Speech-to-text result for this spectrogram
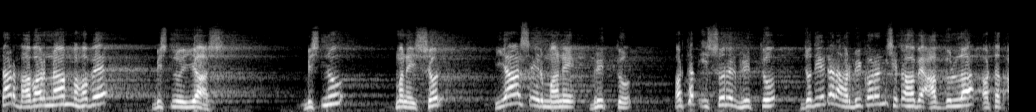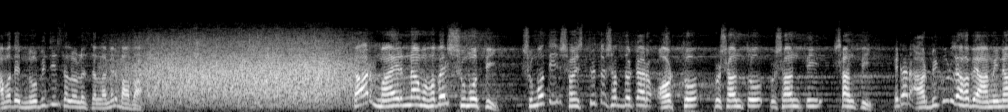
তার বাবার নাম হবে বিষ্ণু ইয়াস। বিষ্ণু মানে ঈশ্বর, ইয়াস এর মানে ভৃত্য। অর্থাৎ ঈশ্বরের ভৃত্য। যদি এটার আরবি করেন, সেটা হবে আবদুল্লাহ, অর্থাৎ আমাদের নবীজি সাল্লাহ সাল্লামের বাবা। তার মায়ের নাম হবে সুমতি। সুমতি সংস্কৃত শব্দটার অর্থ প্রশান্ত, প্রশান্তি, শান্তি। এটার আরবি করলে হবে আমিনা,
